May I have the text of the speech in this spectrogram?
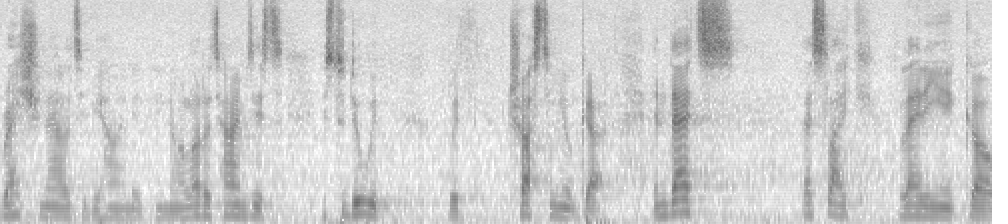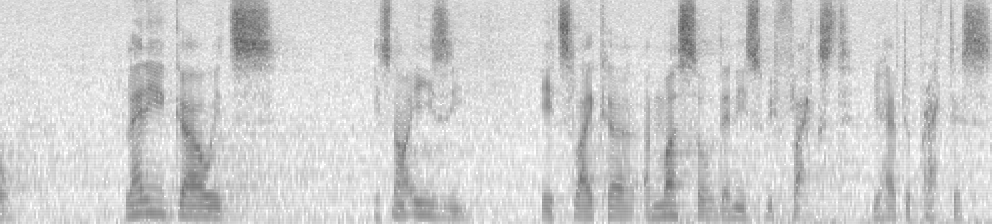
rationality behind it. You know, a lot of times it's, it's to do with, with trusting your gut. And that's, that's like letting it go. Letting it go, it's, it's not easy it's like a, a, muscle that needs to be flexed. You have to practice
